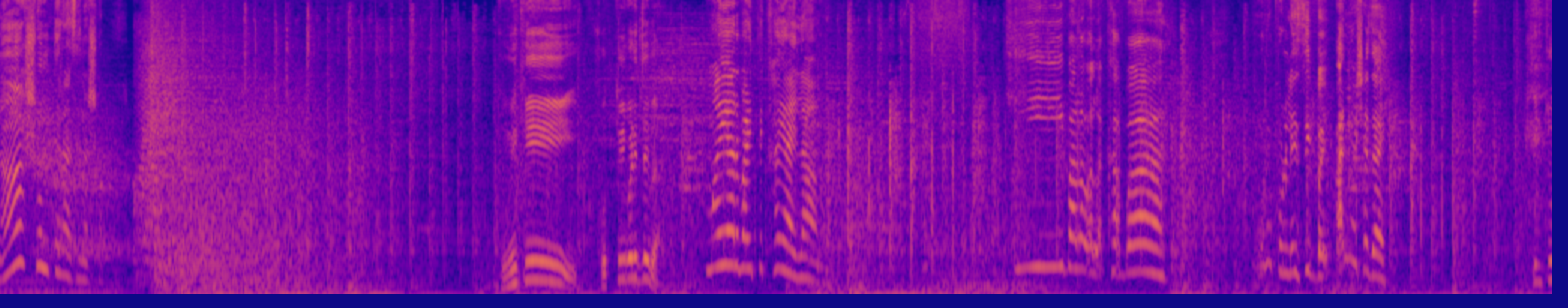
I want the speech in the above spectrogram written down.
না শুনতে রাজি না সব তুমি কি সত্যিই বাড়ি যাইবা? মায়ার বাড়িতে খাই আইলাম। কি ভালো ভালো খাবার। মনে পড়লে জিভ ভাই পানি এসে যায়। কিন্তু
